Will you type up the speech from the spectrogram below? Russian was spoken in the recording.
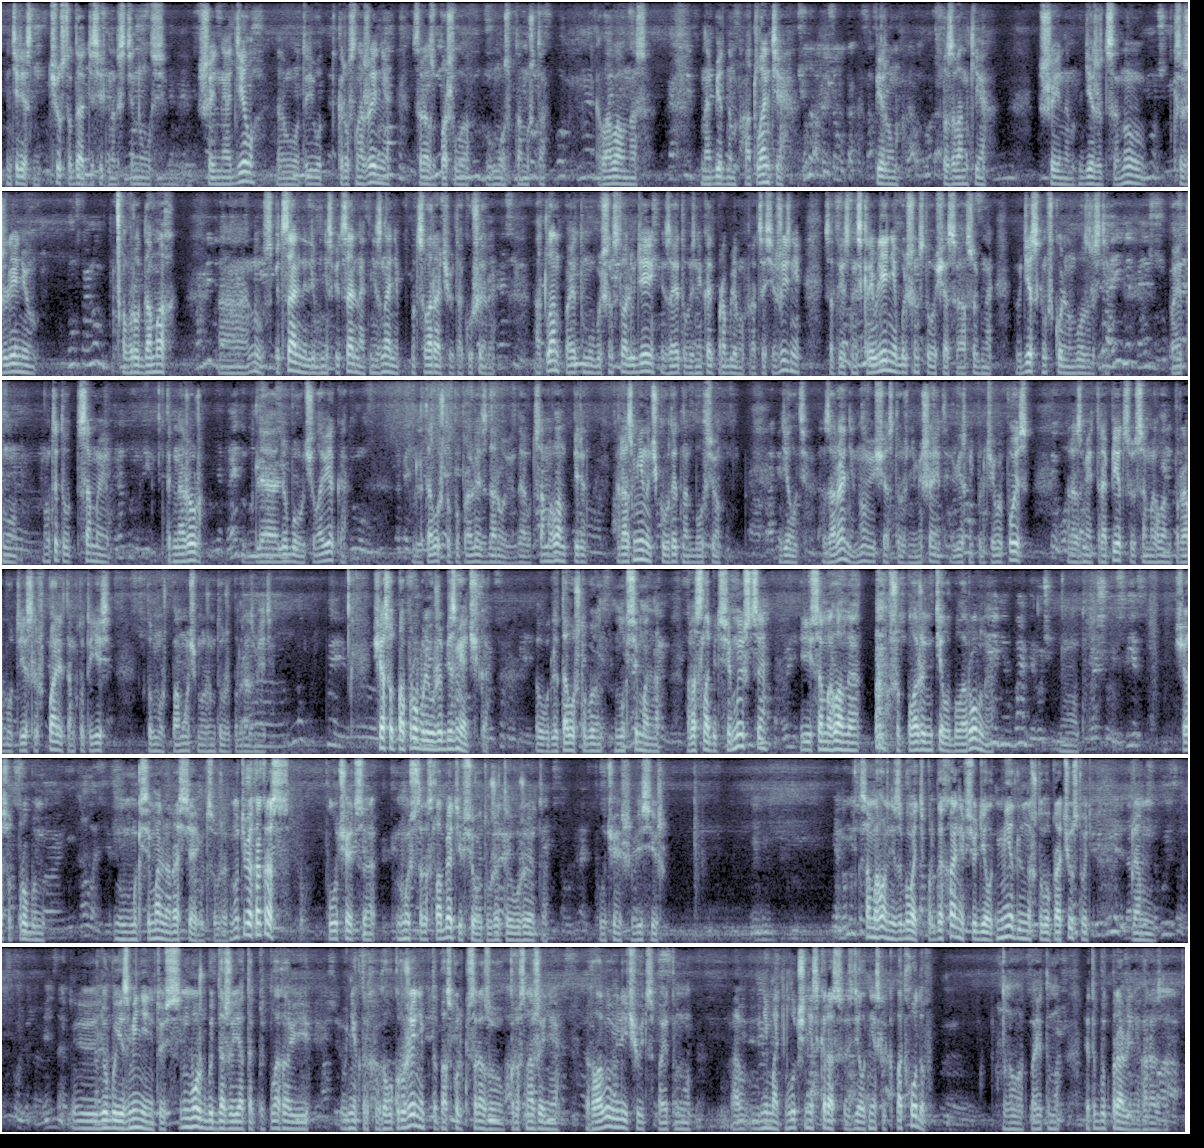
интересный. Чувство, да, действительно растянулось шейный отдел, вот, и вот кровоснажение сразу пошло в мозг, потому что голова у нас на бедном Атланте, первом позвонке шейном держится. Ну, к сожалению, в роддомах а, ну, специально либо не специально от незнания подсворачивают акушеры атлант, поэтому у большинства людей из-за этого возникает проблема в процессе жизни, соответственно, искривление большинства, сейчас особенно в детском школьном возрасте. Поэтому вот это вот самый тренажер для любого человека, для того, чтобы поправлять здоровье. Да, вот самое главное перед разминочку, вот это надо было все делать заранее, но и сейчас тоже не мешает верхний плечевой пояс, размять трапецию, самое главное проработать. Если в паре там кто-то есть, кто может помочь, можем тоже подразмять. Сейчас вот попробовали уже без мячика, вот, для того, чтобы максимально расслабить все мышцы. И самое главное, чтобы положение тела было ровное. Вот. Сейчас вот пробуем максимально растягиваться уже. Ну, у тебя как раз получается мышцы расслаблять, и все, вот уже ты уже это получаешь, висишь. Самое главное, не забывайте про дыхание, все делать медленно, чтобы прочувствовать прям э, любые изменения. То есть, ну, может быть, даже я так предполагаю, и в некоторых головокружениях, поскольку сразу кровоснажение головы увеличивается, поэтому внимательно. Лучше несколько раз сделать несколько подходов. Вот, поэтому это будет правильнее гораздо.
